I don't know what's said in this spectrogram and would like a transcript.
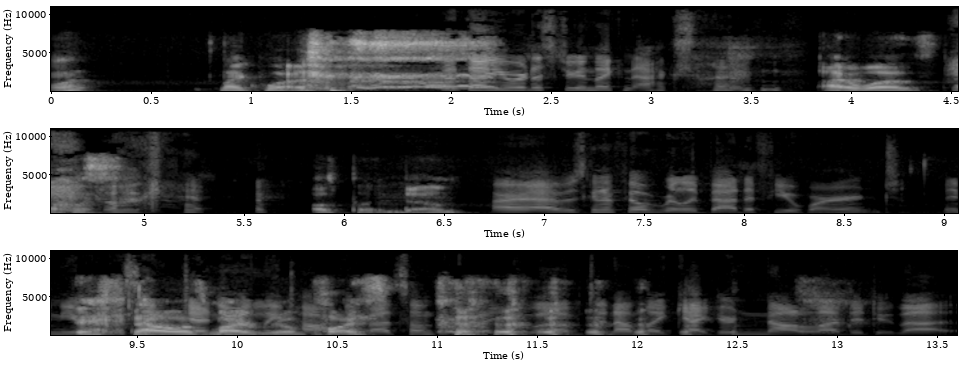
What? Like what? I thought you were just doing like an accent. I was. I was. okay. I was playing dumb. All right. I was gonna feel really bad if you weren't, and you were If that was my real voice. about something that you loved, and I'm like, yeah, you're not allowed to do that.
